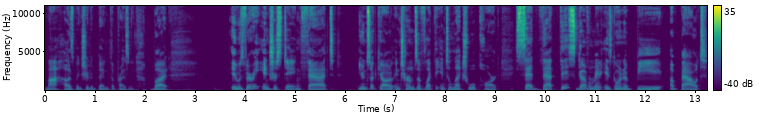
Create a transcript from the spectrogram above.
my husband should have been the president. But it was very interesting that Yoon Suk Yeol, in terms of like the intellectual part, said that this government is going to be about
